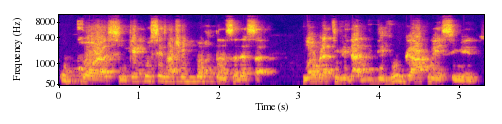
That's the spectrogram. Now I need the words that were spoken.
o core, assim, o que é que vocês acham a importância dessa nobre atividade de divulgar conhecimento?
